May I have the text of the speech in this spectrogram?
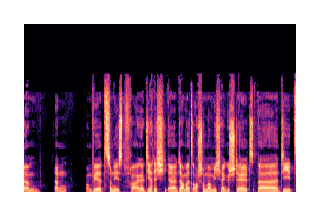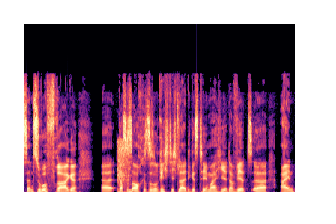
Ähm, dann kommen wir zur nächsten Frage. Die hatte ich äh, damals auch schon mal Micha gestellt. Äh, die Zensurfrage. Äh, das ist auch so ein richtig leidiges Thema hier. Da wird äh, ein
